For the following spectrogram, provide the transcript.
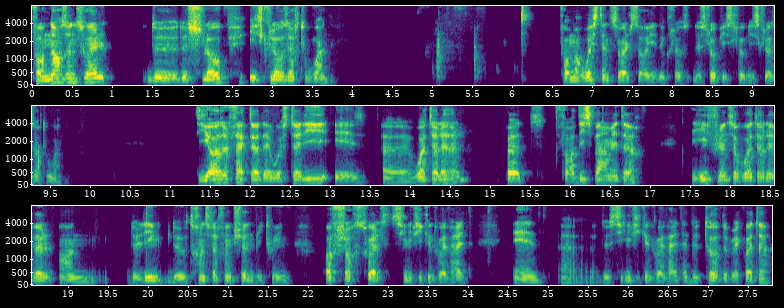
For northern swell, the, the slope is closer to one. For more western swell, sorry, the, close, the slope is, is closer to one. The other factor that was study is uh, water level, but for this parameter, the influence of water level on the link, the transfer function between offshore swell significant wave height and uh, the significant wave height at the toe of the breakwater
